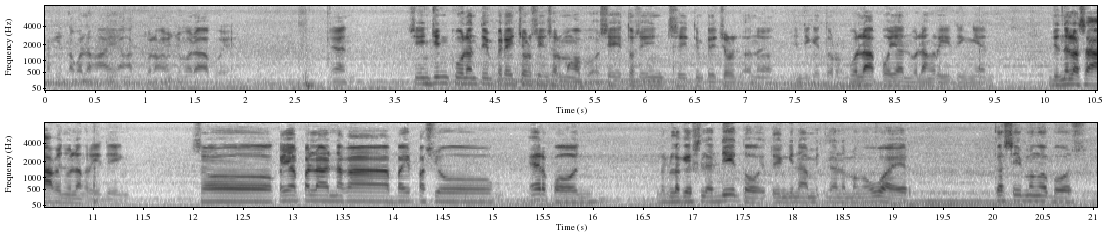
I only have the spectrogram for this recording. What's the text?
pakita ko lang ay angat ko lang medyo malabo eh yan. Si engine coolant temperature sensor mga boss. Si ito si, si temperature ano indicator. Wala po yan walang reading yan. Dinala sa akin walang reading. So kaya pala naka bypass yung aircon. Naglagay sila dito. Ito yung ginamit nila ng mga wire. Kasi mga boss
